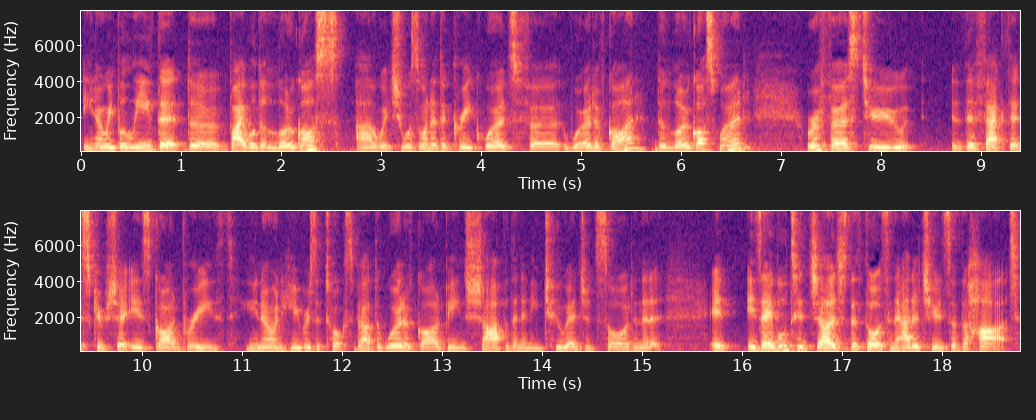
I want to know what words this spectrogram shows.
you know, we believe that the Bible, the Logos, uh, which was one of the Greek words for Word of God, the Logos word, refers to the fact that Scripture is God breathed. You know, in Hebrews it talks about the Word of God being sharper than any two edged sword and that it, it is able to judge the thoughts and attitudes of the heart.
